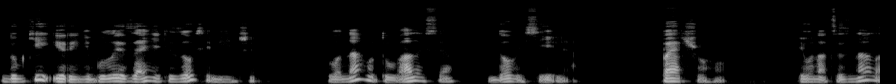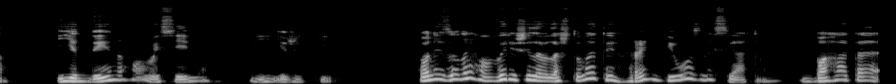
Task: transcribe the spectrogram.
Думки Ірині були зайняті зовсім іншим. Вона готувалася до весілля. Першого, і вона це знала, єдиного весілля в її житті. Вони з Олегом вирішили влаштувати грандіозне свято, багате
